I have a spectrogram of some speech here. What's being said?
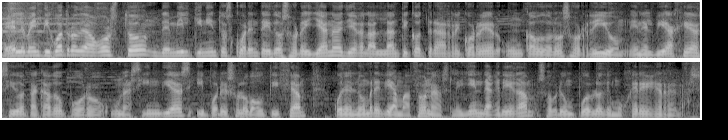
El 24 de agosto de 1542 Orellana llega al Atlántico tras recorrer un caudaloso río. En el viaje ha sido atacado por unas indias y por eso lo bautiza con el nombre de Amazonas, leyenda griega sobre un pueblo de mujeres guerreras.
